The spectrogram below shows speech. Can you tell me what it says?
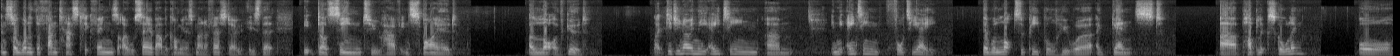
And so, one of the fantastic things I will say about the Communist Manifesto is that it does seem to have inspired a lot of good. Like, did you know in the eighteen um, in the eighteen forty eight there were lots of people who were against uh, public schooling or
